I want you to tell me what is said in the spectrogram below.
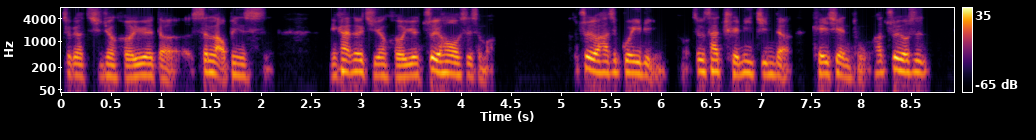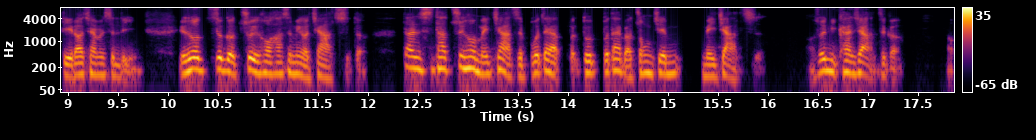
这个期权合约的生老病死。你看这个期权合约最后是什么？最后它是归零，这个是它权利金的 K 线图，它最后是。跌到下面是零，有时候这个最后它是没有价值的，但是它最后没价值，不代不不代表中间没价值。所以你看一下这个啊，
